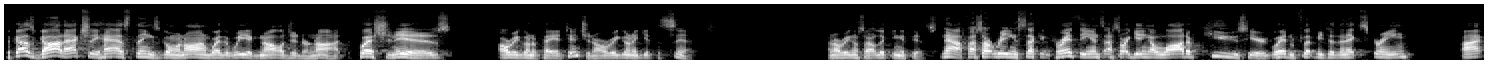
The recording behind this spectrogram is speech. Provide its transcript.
Because God actually has things going on, whether we acknowledge it or not. The question is, are we going to pay attention? Are we going to get the scent? And are we going to start looking at this? Now, if I start reading Second Corinthians, I start getting a lot of cues here. Go ahead and flip me to the next screen. All right.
